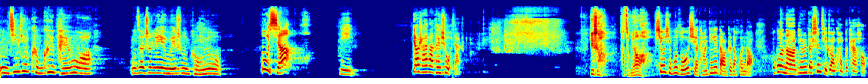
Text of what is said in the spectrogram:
你今天可不可以陪我啊？我在这里也没什么朋友。不行，你要是害怕，可以去我家住。医生，他怎么样了？休息不足，血糖低导致的昏倒。不过呢，病人的身体状况不太好，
